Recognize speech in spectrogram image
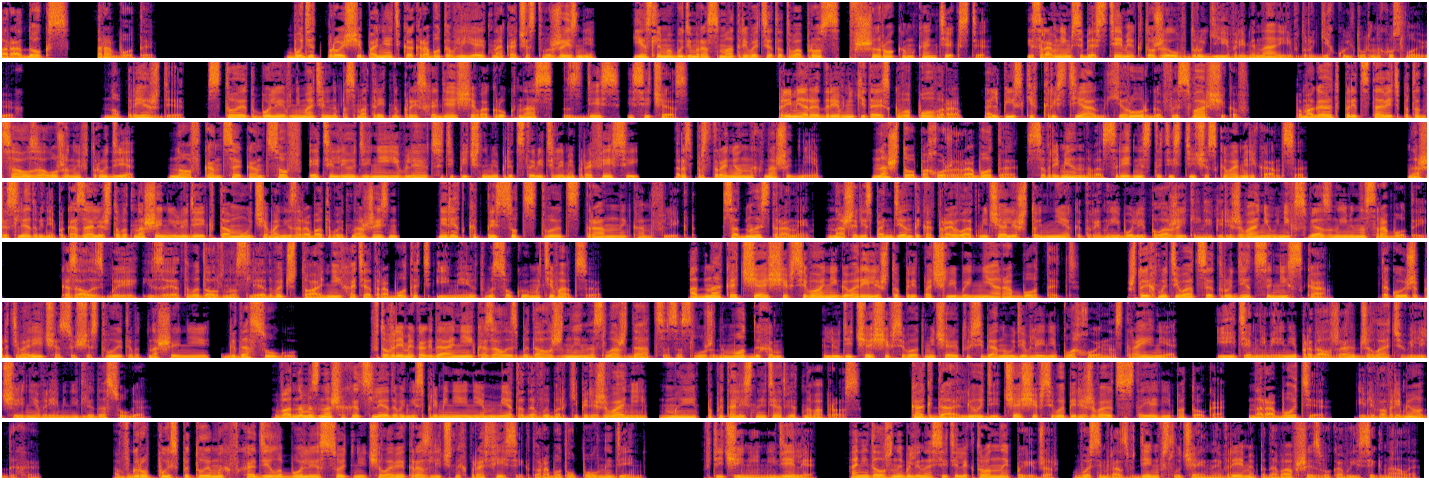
Парадокс работы. Будет проще понять, как работа влияет на качество жизни, если мы будем рассматривать этот вопрос в широком контексте и сравним себя с теми, кто жил в другие времена и в других культурных условиях. Но прежде стоит более внимательно посмотреть на происходящее вокруг нас здесь и сейчас. Примеры древнекитайского повара, альпийских крестьян, хирургов и сварщиков помогают представить потенциал, заложенный в труде, но в конце концов эти люди не являются типичными представителями профессий, распространенных в наши дни. На что похожа работа современного среднестатистического американца? Наши исследования показали, что в отношении людей к тому, чем они зарабатывают на жизнь, нередко присутствует странный конфликт. С одной стороны, наши респонденты, как правило, отмечали, что некоторые наиболее положительные переживания у них связаны именно с работой, Казалось бы, из этого должно следовать, что они хотят работать и имеют высокую мотивацию. Однако чаще всего они говорили, что предпочли бы не работать, что их мотивация трудиться низка. Такое же противоречие существует и в отношении к досугу. В то время, когда они, казалось бы, должны наслаждаться заслуженным отдыхом, люди чаще всего отмечают у себя на удивление плохое настроение и, тем не менее, продолжают желать увеличения времени для досуга. В одном из наших исследований с применением метода выборки переживаний мы попытались найти ответ на вопрос: когда люди чаще всего переживают состояние потока на работе или во время отдыха? В группу испытуемых входило более сотни человек различных профессий, кто работал полный день. В течение недели они должны были носить электронный пейджер восемь раз в день в случайное время, подававший звуковые сигналы.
